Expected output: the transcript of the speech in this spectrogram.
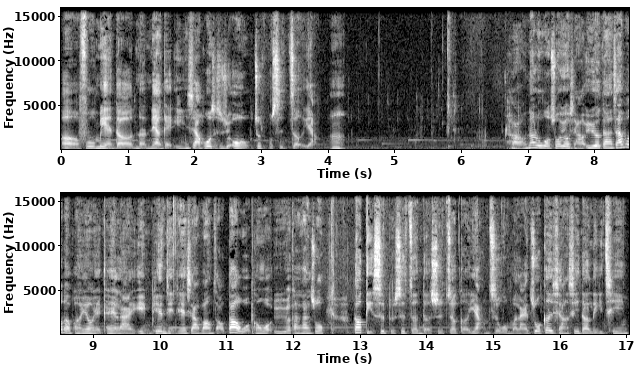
呃负面的能量给影响，或者是就哦，就不是这样，嗯。好，那如果说有想要预约跟占卜的朋友，也可以来影片简介下方找到我，跟我预约看看，说到底是不是真的是这个样子，我们来做更详细的厘清。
